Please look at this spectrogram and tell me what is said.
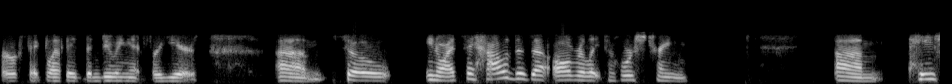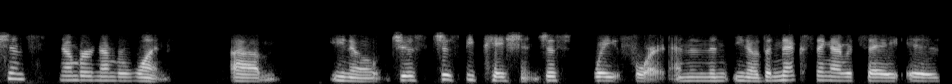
perfect, like they'd been doing it for years. Um, so, you know, I'd say, how does that all relate to horse training? Um, patience, number, number one. Um, you know, just, just be patient. Just wait for it. And then, then, you know, the next thing I would say is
